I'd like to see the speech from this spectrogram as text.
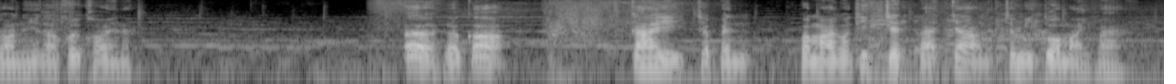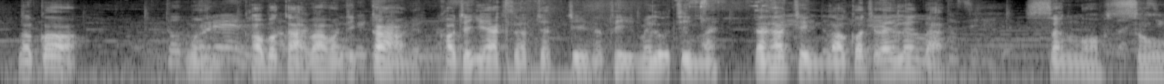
ตอนนี้เราค่อยๆนะ เออ แล้วก็ใกล้จะเป็นประมาณวันที่ 7 8 9เนี่ยจะมีตัวใหม่มา แล้วก็ เหมือนเขาประกาศว่าวันที่ 9 เนี่ย เขาจะแยกเซิร์ฟจากจีนสักทีไม่รู้จริงไหม แต่ถ้าจริงเราก็จะได้เล่นแบบสงบสุข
